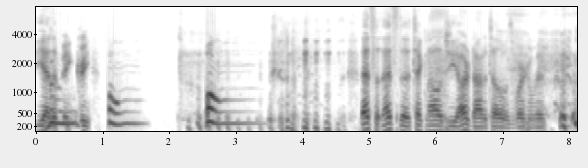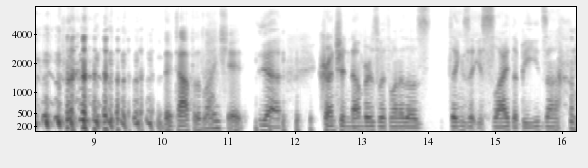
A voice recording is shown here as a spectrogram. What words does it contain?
Yeah, the big green boom boom. that's that's the technology our Donatello was working with. the top of the line shit. Yeah. Crunching numbers with one of those things that you slide the beads on.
